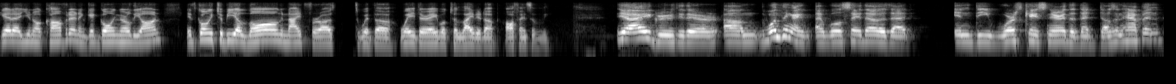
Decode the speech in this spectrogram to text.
get a, you know confident and get going early on, it's going to be a long night for us with the way they're able to light it up offensively. Yeah, I agree with you there. Um, one thing I, I will say though is that in the worst case scenario that that doesn't happen,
